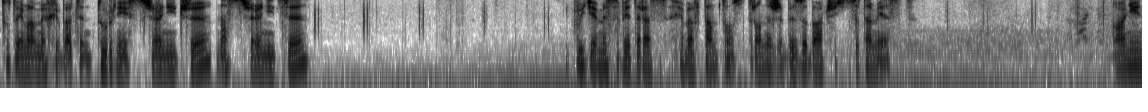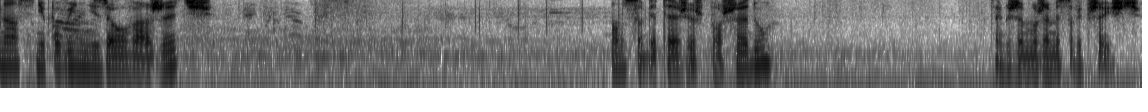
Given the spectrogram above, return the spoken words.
Tutaj mamy chyba ten turniej strzelniczy na strzelnicy. Pójdziemy sobie teraz chyba w tamtą stronę, żeby zobaczyć, co tam jest. Oni nas nie powinni zauważyć. On sobie też już poszedł. Także możemy sobie przejść.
